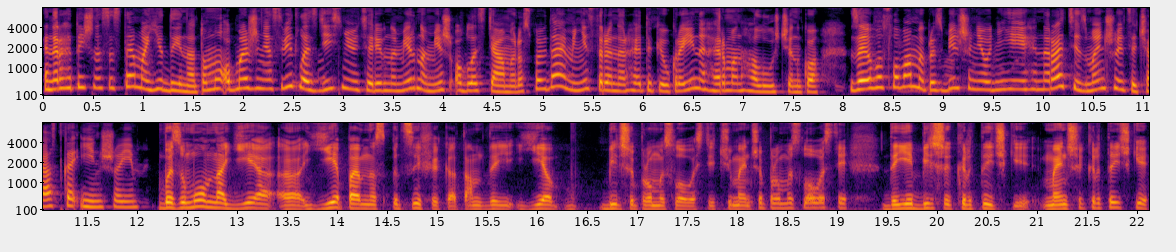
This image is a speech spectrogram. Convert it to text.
Енергетична система єдина, тому обмеження світла здійснюються рівномірно між областями, розповідає міністр енергетики України Герман Галущенко. За його словами, при збільшенні однієї генерації зменшується частка іншої. Безумовно, є, е, є певна специфіка там, де є більше промисловості чи менше промисловості, де є більше критички, менше критички.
